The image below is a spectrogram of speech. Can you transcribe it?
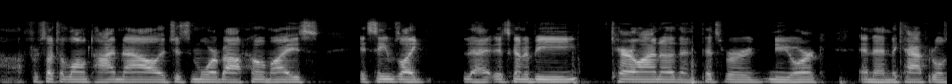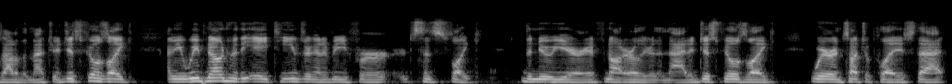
uh, for such a long time now. It's just more about home ice. It seems like that it's going to be Carolina, then Pittsburgh, New York, and then the Capitals out of the Metro. It just feels like I mean we've known who the eight teams are going to be for since like the new year, if not earlier than that. It just feels like we're in such a place that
